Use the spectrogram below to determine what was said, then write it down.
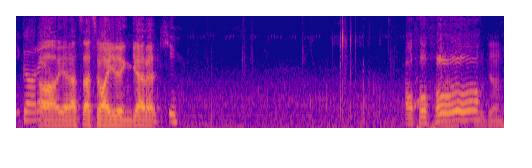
You got it. Oh yeah, that's that's why you didn't get it. Thank you. Oh ho Well ho! done.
